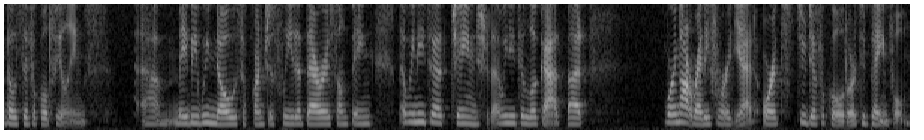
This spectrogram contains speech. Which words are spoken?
those difficult feelings um, maybe we know subconsciously that there is something that we need to change, that we need to look at, but we're not ready for it yet, or it's too difficult or too painful.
